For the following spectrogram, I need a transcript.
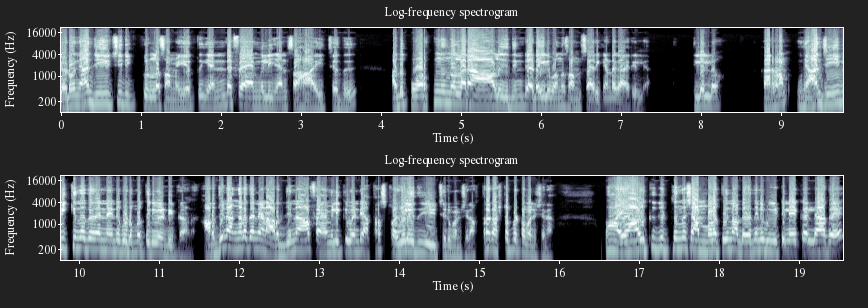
എടോ ഞാൻ ജീവിച്ചിരിക്കുള്ള സമയത്ത് എന്റെ ഫാമിലി ഞാൻ സഹായിച്ചത് അത് പുറത്തു നിന്നുള്ള ഒരാൾ ഇതിന്റെ ഇടയിൽ വന്ന് സംസാരിക്കേണ്ട കാര്യമില്ല. ഇല്ലല്ലോ? കാരണം ഞാൻ ജീവിക്കുന്നത് തന്നെ എന്റെ കുടുംബത്തിന് വേണ്ടിയിട്ടാണ്. അർജുൻ അങ്ങനെ തന്നെയാണ്. അർജുൻ ആ ഫാമിലിക്ക് വേണ്ടി അത്ര സ്ട്രഗിൾ ചെയ്ത് ജീവിച്ചൊരു മനുഷ്യൻ അത്ര കഷ്ടപ്പെട്ട മനുഷ്യനാ. അപ്പൊ അയാൾക്ക് കിട്ടുന്ന ശമ്പളത്തിൽ നിന്ന് അദ്ദേഹത്തിന്റെ വീട്ടിലേക്കല്ലാതെ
